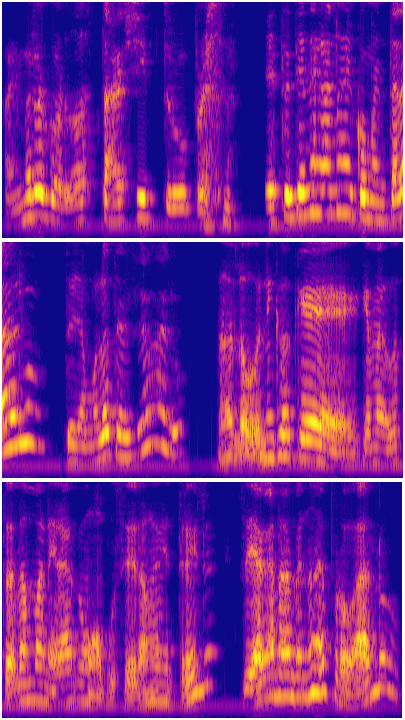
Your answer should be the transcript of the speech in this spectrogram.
A mí me recordó Starship Troopers. ¿Este tienes ganas de comentar algo? ¿Te llamó la atención algo? No, lo único que, que me gusta es la manera como pusieron el trailer. Si ya ganas menos de probarlo.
